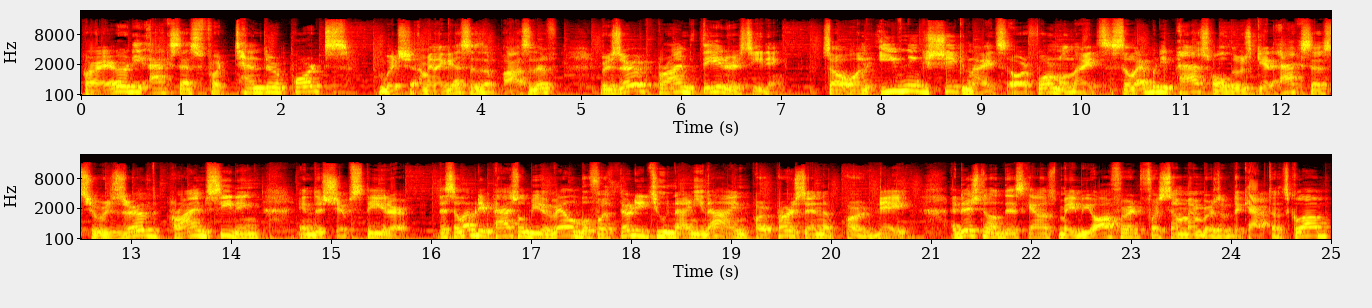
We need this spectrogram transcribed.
priority access for tender ports, which I mean I guess is a positive, reserved prime theater seating. So on evening chic nights or formal nights, celebrity pass holders get access to reserved prime seating in the ship's theater. The Celebrity Pass will be available for $32.99 per person per day. Additional discounts may be offered for some members of the Captain's Club,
